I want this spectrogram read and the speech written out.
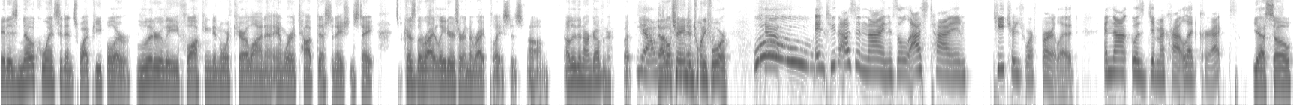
it is no coincidence why people are literally flocking to North Carolina and we're a top destination state. It's because the right leaders are in the right places. Um, other than our governor, but Yeah, that'll change in 24. Woo! In 2009 is the last time teachers were furloughed, and that was Democrat led, correct? Yeah, so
